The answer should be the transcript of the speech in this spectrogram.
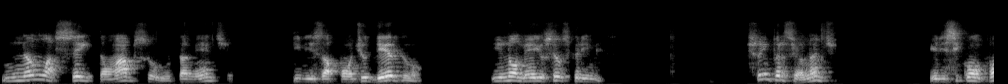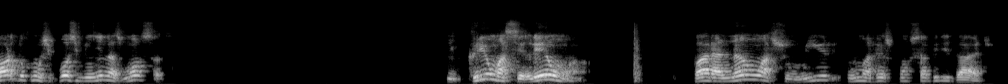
não aceitam absolutamente que lhes aponte o dedo e nomeie os seus crimes. Isso é impressionante. Eles se comportam como se fossem meninas moças. E criam uma celeuma para não assumir uma responsabilidade.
